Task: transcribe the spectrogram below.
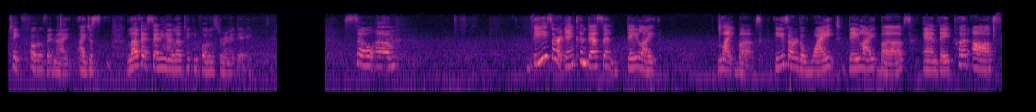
take photos at night. I just love that setting. I love taking photos during the day. So, um, these are incandescent daylight light bulbs. These are the white daylight bulbs and they put off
